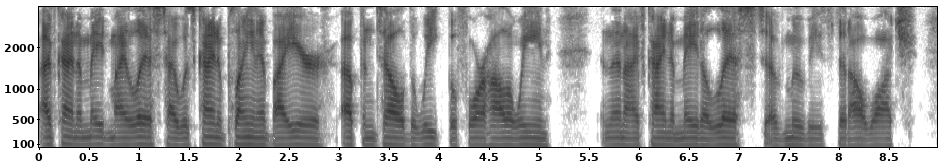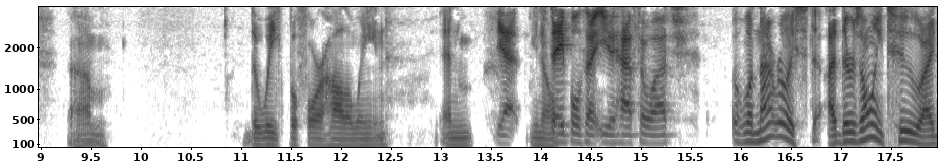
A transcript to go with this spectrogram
I've kind of made my list. I was kind of playing it by ear up until the week before Halloween, and then I've kind of made a list of movies that I'll watch um, the week before Halloween and yeah, you know staples that you have to watch. Well, not really. St- I, there's only two. I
